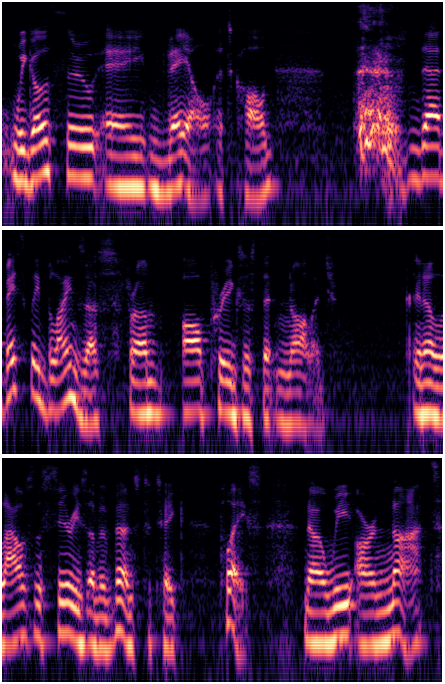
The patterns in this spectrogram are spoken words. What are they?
we go through a veil, it's called, that basically blinds us from all pre-existent knowledge. It allows the series of events to take place. Now we are not,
